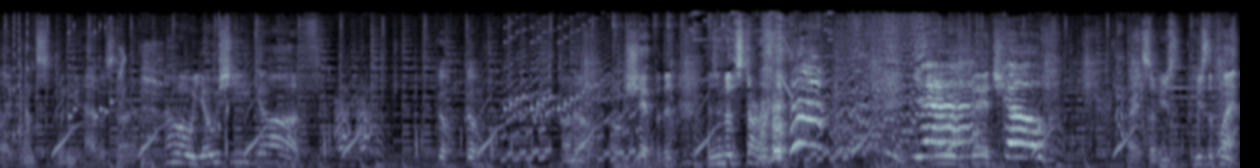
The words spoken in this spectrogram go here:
Like once when you have a star. No, Yoshi, get off. Go, go. Oh no. Oh shit! But there's, there's another star. right there. Yeah! You bitch. Go! All right, so here's here's the plan.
